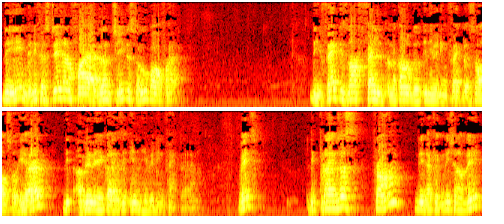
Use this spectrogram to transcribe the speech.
the manifestation of fire doesn't change the sarupa of fire. The effect is not felt on account of those inhibiting factors. Also here, the aviveka is the inhibiting factor, which deprives us from the recognition of the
